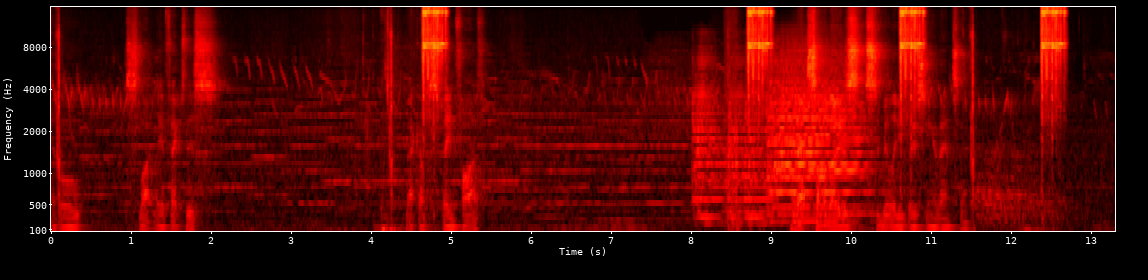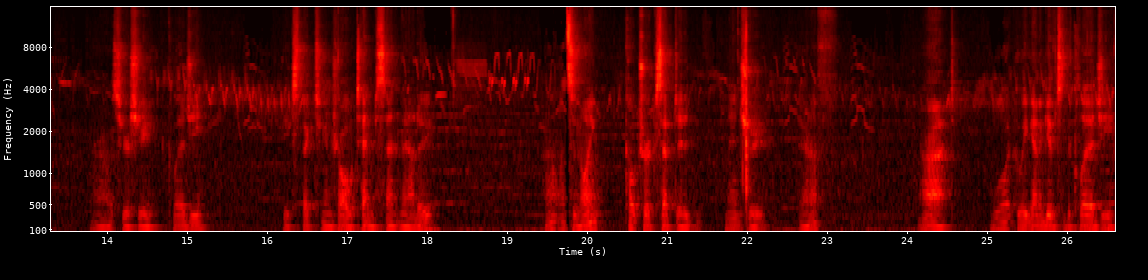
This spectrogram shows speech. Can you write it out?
That'll slightly affect this. Back up to speed 5. How about some of those stability boosting events, eh? Alright, let's hear she clergy. You expect to control 10% now, do? Oh, that's annoying. Culture accepted. Manchu. Fair enough. Alright. What are we going to give to the clergy?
